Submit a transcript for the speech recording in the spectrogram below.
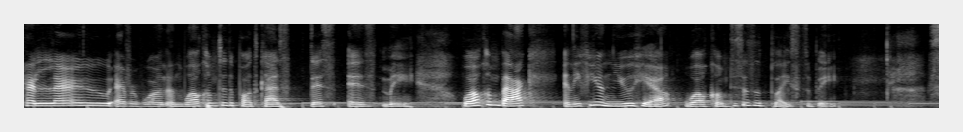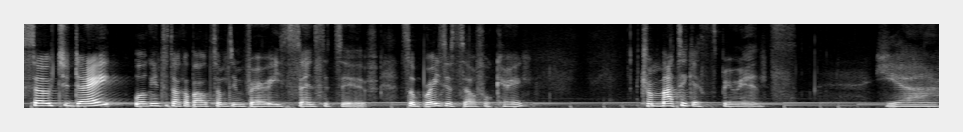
Hello, everyone, and welcome to the podcast. This is me. Welcome back. And if you're new here, welcome. This is a place to be. So, today we're going to talk about something very sensitive. So, brace yourself, okay? Traumatic experience. Yeah.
